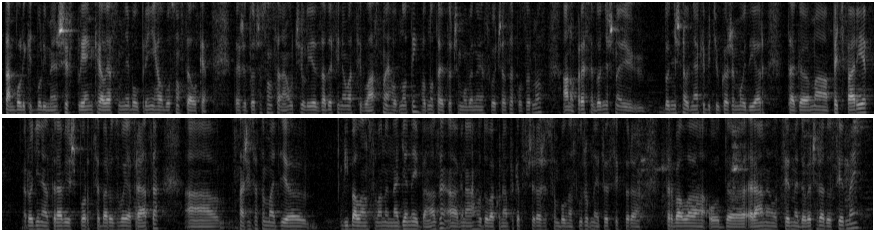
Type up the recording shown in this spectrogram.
tam boli, keď boli menšie v plienke, ale ja som nebol pri nich, alebo som v telke. Takže to, čo som sa naučil, je zadefinovať si vlastné hodnoty. Hodnota je to, čomu venujem svoj čas a pozornosť. Áno, presne, do, dnešnej, do dnešného dňa, keby ti ukážem môj diar, tak má 5 farieb, rodina, zdravie, šport, seba, rozvoj a práca. A snažím sa to mať e, vybalansované na dennej báze a ak náhodou, ako napríklad včera, že som bol na služobnej ceste, ktorá trvala od e, rána od 7 do večera do 7,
